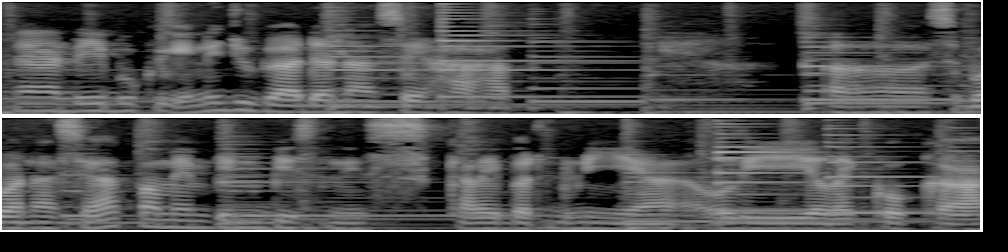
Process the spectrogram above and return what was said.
Nah di buku ini juga ada nasihat. Uh, sebuah nasihat pemimpin bisnis kaliber dunia Lee Lekoka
